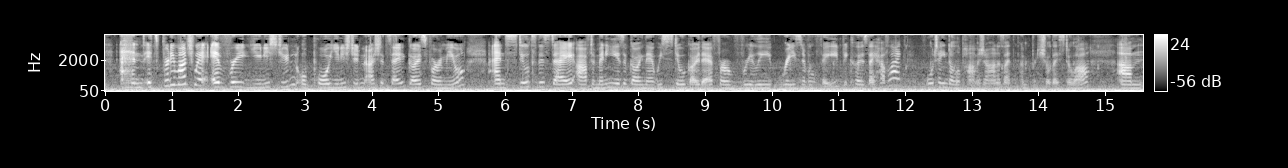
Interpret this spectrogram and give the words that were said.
and it's pretty much where every uni student or poor uni student, I should say, goes for a meal. And still to this day, after many years of going there, we still go there for a really reasonable feed because they have like $14 Parmesan, as I, I'm pretty sure they still are. Um,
